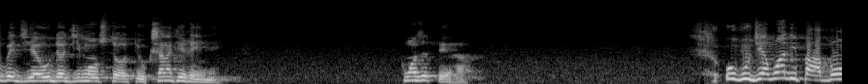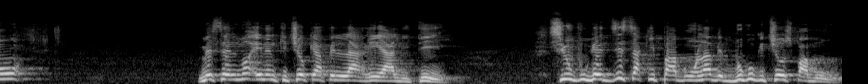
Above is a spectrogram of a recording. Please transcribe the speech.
je peux dire dans dimanche tout, que ça n'a régné. Comment je fais ça? Ou vous dire, moi, il n'est pas mais seulement, il y a quelque chose qui appelle la réalité. Si vous pouvez dire ça qui n'est pas bon là, mais beaucoup de choses pas bon.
